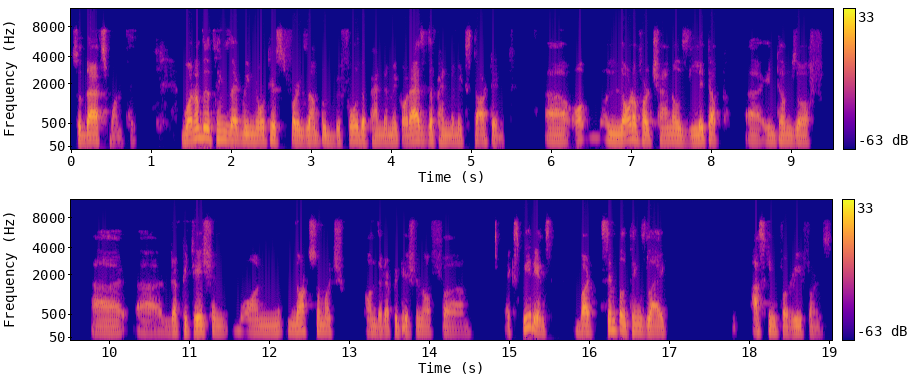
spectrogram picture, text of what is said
So that's one thing one of the things that we noticed, for example, before the pandemic or as the pandemic started, uh, a lot of our channels lit up uh, in terms of reputation on not so much on the reputation of uh, experience, but simple things like asking for refunds,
